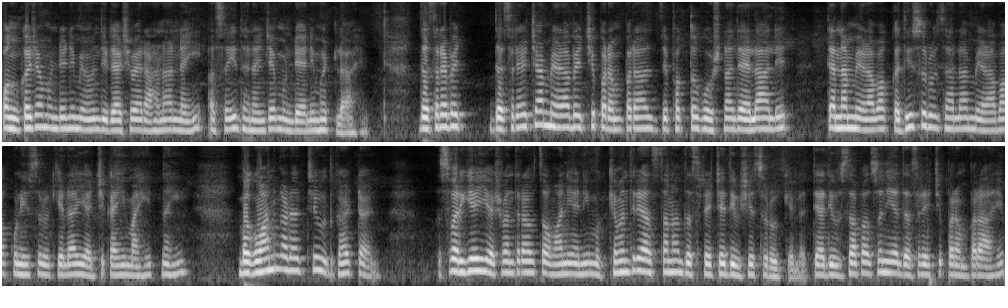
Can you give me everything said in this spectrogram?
पंकजा मुंडेंनी मिळवून दिल्याशिवाय राहणार नाही असंही धनंजय मुंडे यांनी म्हटलं आहे. दसऱ्या दसऱ्याच्या मेळाव्याची परंपरा जे फक्त घोषणा द्यायला आलेत त्यांना मेळावा कधी सुरू झाला मेळावा कुणी सुरू केला याची काही माहीत नाही. भगवानगडाचे उद्घाटन स्वर्गीय यशवंतराव चव्हाण यांनी मुख्यमंत्री असताना दसऱ्याच्या दिवशी सुरू केलं. त्या दिवसापासून या दसऱ्याची परंपरा आहे.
